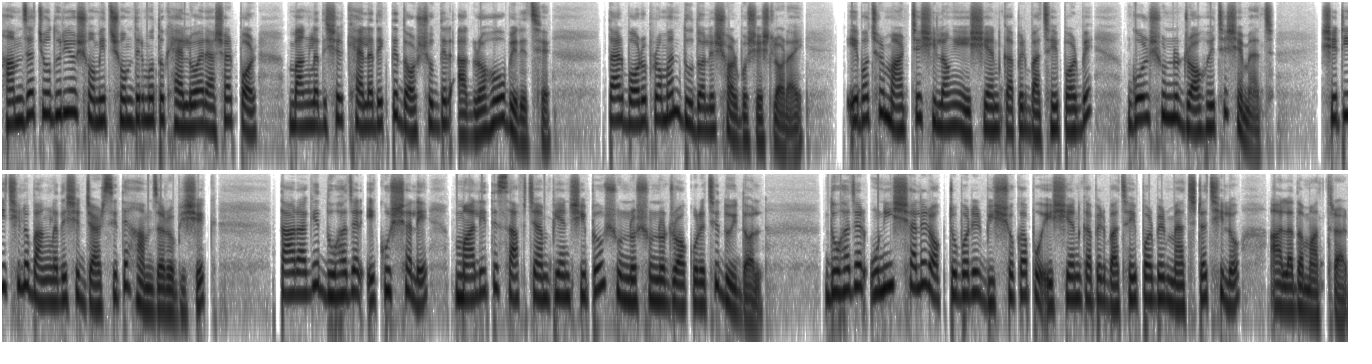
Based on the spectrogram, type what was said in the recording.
হামজা চৌধুরী ও সমিত সোমদের মতো খেলোয়াড় আসার পর বাংলাদেশের খেলা দেখতে দর্শকদের আগ্রহও বেড়েছে। তার বড় প্রমাণ দু দলের সর্বশেষ লড়াই। এবছর মার্চে শিলংয়ে এশিয়ান কাপের বাছাই পর্বে গোল শূন্য ড্র হয়েছে সে ম্যাচ। সেটিই ছিল বাংলাদেশের জার্সিতে হামজার অভিষেক। তার আগে দু হাজার একুশ সালে মালিতে সাফ চ্যাম্পিয়নশিপেও শূন্য শূন্য ড্র করেছে দুই দল। দু হাজার উনিশ সালের অক্টোবরের বিশ্বকাপ ও এশিয়ান কাপের বাছাই পর্বের ম্যাচটা ছিল আলাদা মাত্রার।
